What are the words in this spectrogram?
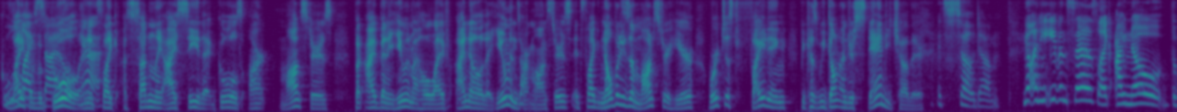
Ghoul life of a ghoul, and it's like uh, suddenly I see that ghouls aren't monsters. But I've been a human my whole life. I know that humans aren't monsters. It's like nobody's a monster here. We're just fighting because we don't understand each other. It's so dumb. No, and he even says like I know the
